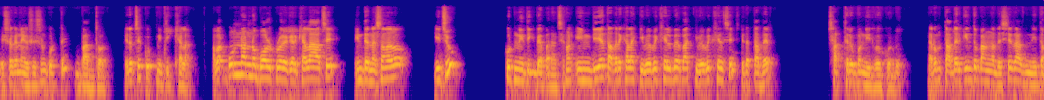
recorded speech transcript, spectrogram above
এর সঙ্গে নেগোসিয়েশন করতে বাধ্য। এটা হচ্ছে কূটনীতিক খেলা। আবার অন্যান্য বল প্রয়োগের খেলা আছে। ইন্টারন্যাশনালও কিছু কূটনীতিক ব্যাপার আছে। এখন ইন্ডিয়া তাদের খেলা কীভাবে খেলবে বা কীভাবে খেলছে, সেটা তাদের স্বার্থের উপর নির্ভর করবে। কারণ তাদের কিন্তু বাংলাদেশের রাজনীতিতে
